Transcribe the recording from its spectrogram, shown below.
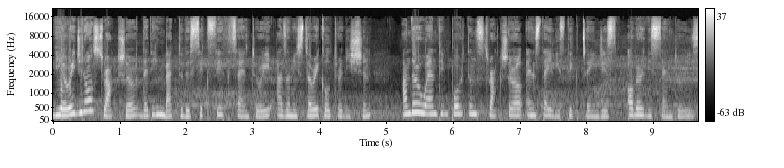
The original structure, dating back to the 16th century as an historical tradition, underwent important structural and stylistic changes over the centuries.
